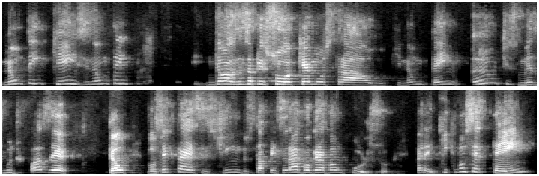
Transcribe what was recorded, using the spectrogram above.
não tem case, não tem. Então, às vezes, a pessoa quer mostrar algo que não tem antes mesmo de fazer. Então, você que está assistindo, está pensando, ah, vou gravar um curso. Peraí, o que, que você tem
